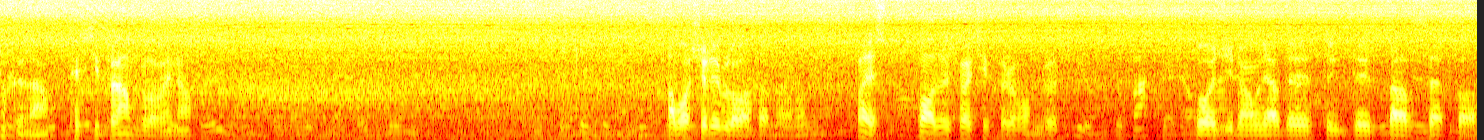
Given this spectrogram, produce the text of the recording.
Look at that, 50 pound blowing off. How much should it blow off at the moment? Well, this boiler's rated for 100. What do you normally have the, the, the valve set for?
